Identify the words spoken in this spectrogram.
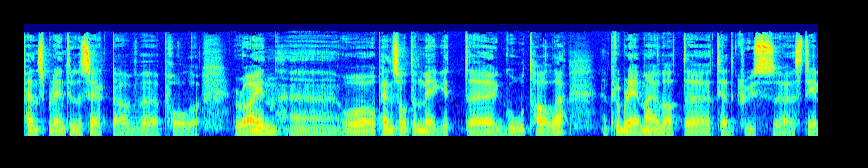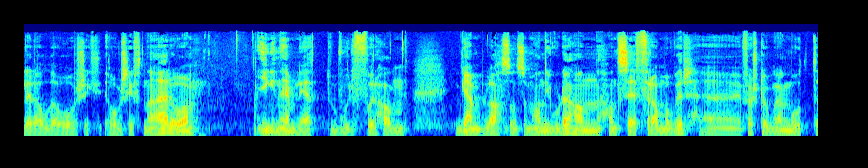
Pence ble introdusert av eh, Paul Ryan, eh, og Pence holdt en meget eh, god tale. Problemet er jo da at Ted Cruz stjeler alle overskriftene her, og ingen hemmelighet hvorfor han gambla sånn som han gjorde. Han, han ser framover i første omgang mot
